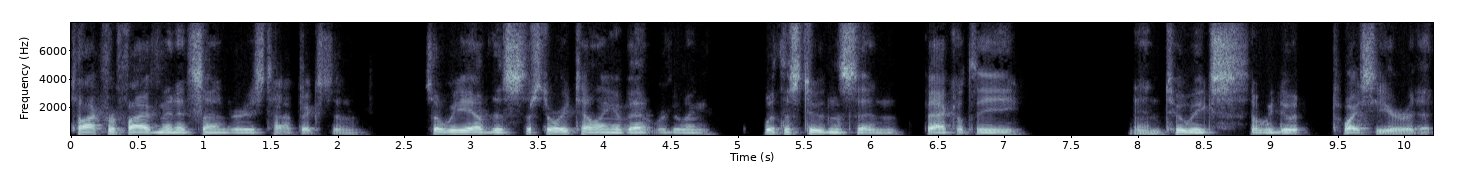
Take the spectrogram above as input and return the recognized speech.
talk for five minutes on various topics. And so we have this storytelling event we're doing with the students and faculty in two weeks. So we do it twice a year at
